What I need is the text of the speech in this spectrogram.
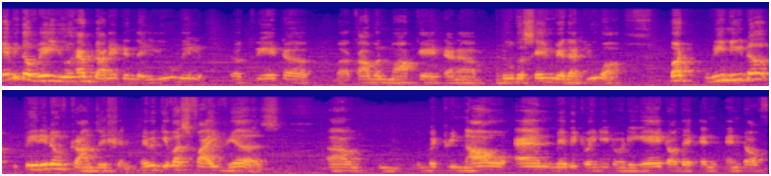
maybe the way you have done it in the EU. We'll uh, create a, a, carbon market and uh, do the same way that you are. But we need a period of transition. Maybe give us five years uh, between now and maybe 2028 or the end, end of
